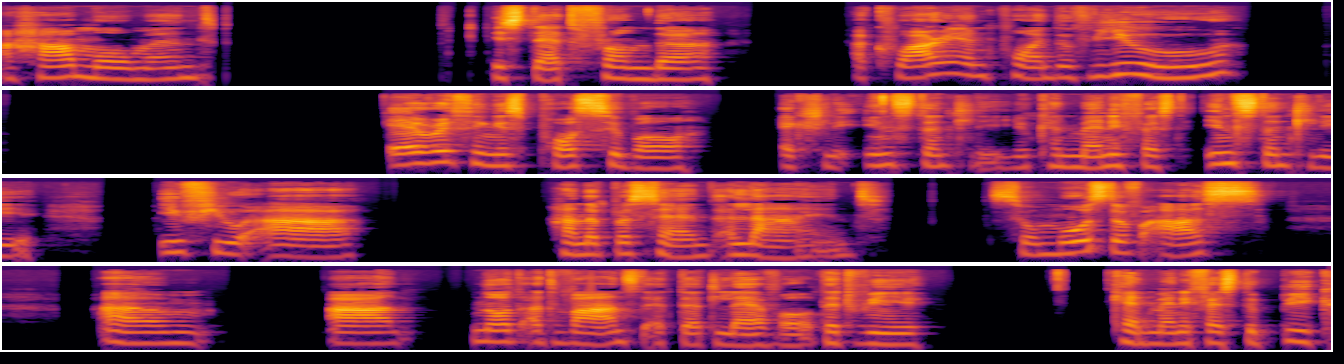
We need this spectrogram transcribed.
aha moment is that from the Aquarian point of view, everything is possible actually instantly. You can manifest instantly if you are 100% aligned. So most of us um, are not advanced at that level that we can manifest the big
